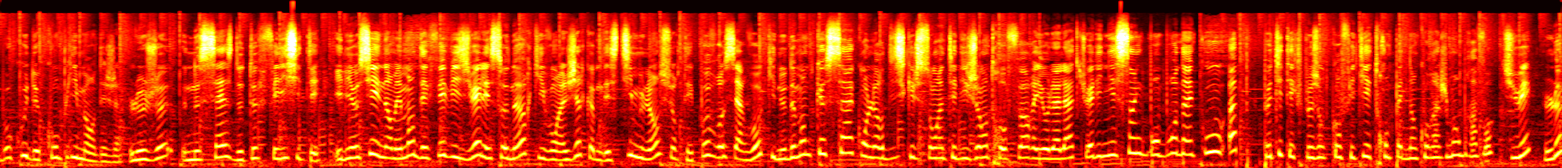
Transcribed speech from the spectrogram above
Beaucoup de compliments déjà. Le jeu ne cesse de te féliciter. Il y a aussi énormément d'effets visuels et sonores qui vont agir comme des stimulants sur tes pauvres cerveaux qui ne demandent que ça qu'on leur dise qu'ils sont intelligents, trop forts et oh là là, tu as aligné 5 bonbons d'un coup, hop, petite explosion de confetti et trompette d'encouragement, bravo. Tu es le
